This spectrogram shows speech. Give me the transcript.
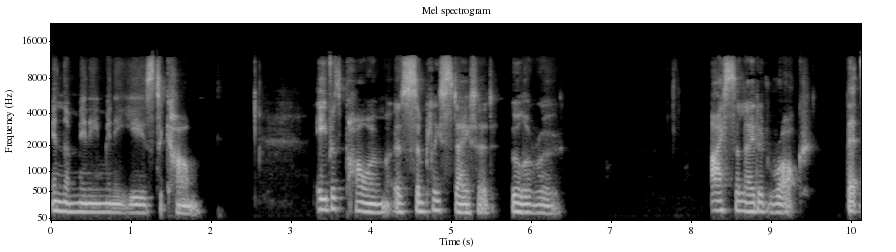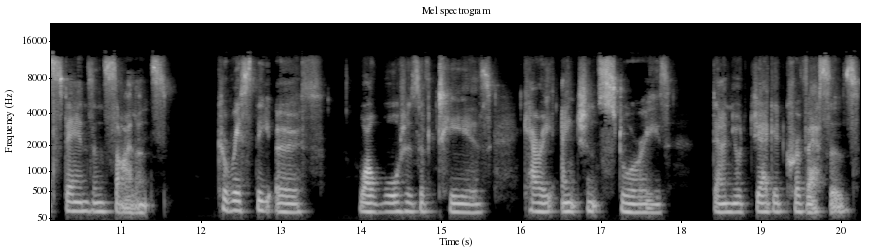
in the many, many years to come. Eva's poem is simply stated Uluru. Isolated rock that stands in silence, caress the earth while waters of tears carry ancient stories down your jagged crevasses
